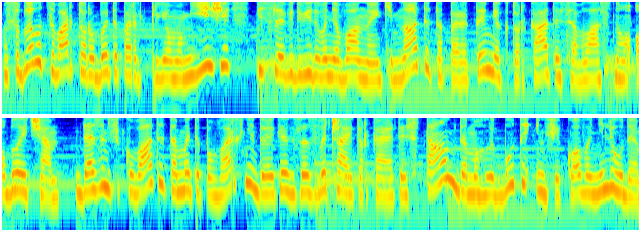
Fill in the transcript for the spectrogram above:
Особливо це варто робити перед прийомом їжі, після відвідування ванної кімнати та перед тим як торкатися власного обличчя, дезінфікувати та мити поверхні, до яких зазвичай торкаєтесь там, де могли бути інфіковані люди.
